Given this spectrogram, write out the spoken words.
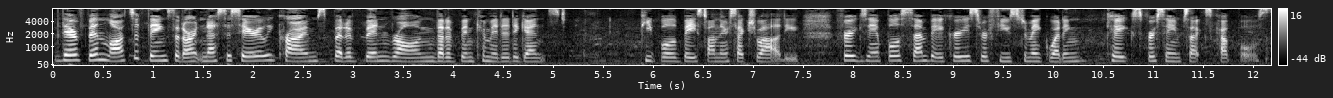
There have been lots of things that aren't necessarily crimes, but have been wrong that have been committed against people based on their sexuality. For example, some bakeries refuse to make wedding cakes for same sex couples.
